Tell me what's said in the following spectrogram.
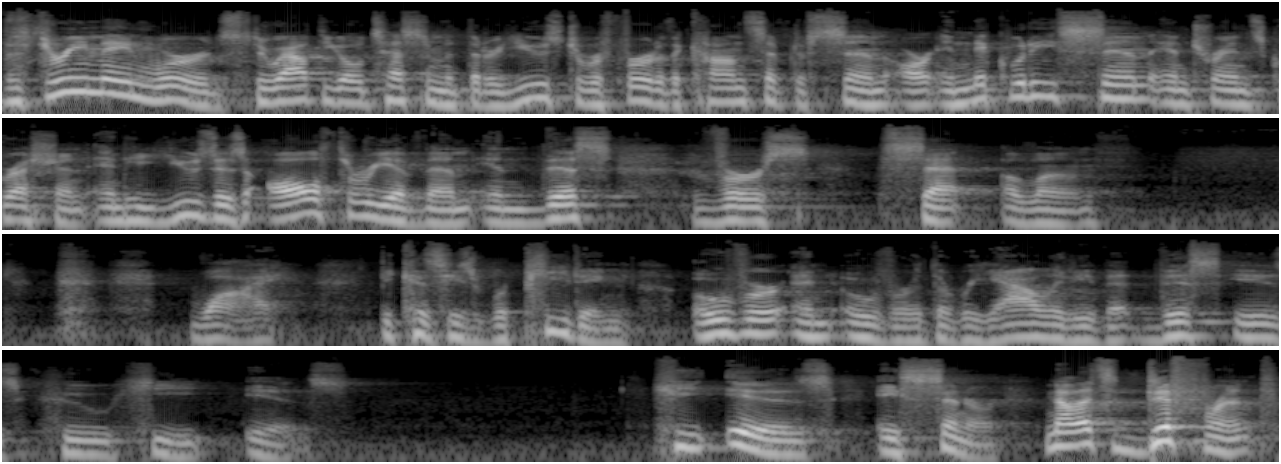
The three main words throughout the Old Testament that are used to refer to the concept of sin are iniquity, sin, and transgression, and he uses all three of them in this verse set alone. Why? Because he's repeating over and over the reality that this is who he is. He is a sinner. Now, that's different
